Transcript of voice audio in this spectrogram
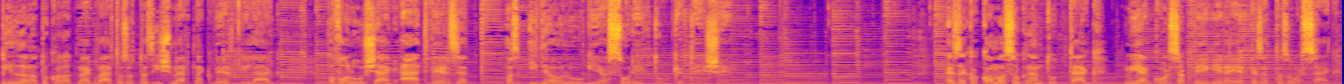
Pillanatok alatt megváltozott az ismertnek vélt világ, a valóság átvérzett az ideológia szorító kötésén. Ezek a kamaszok nem tudták, milyen korszak végére érkezett az ország.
